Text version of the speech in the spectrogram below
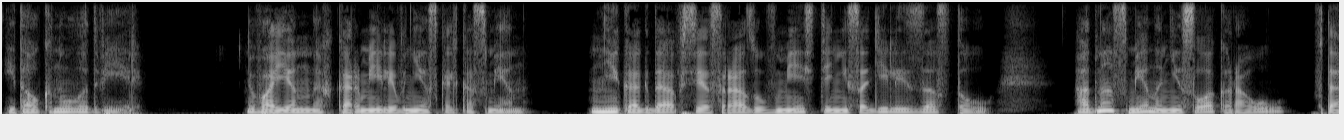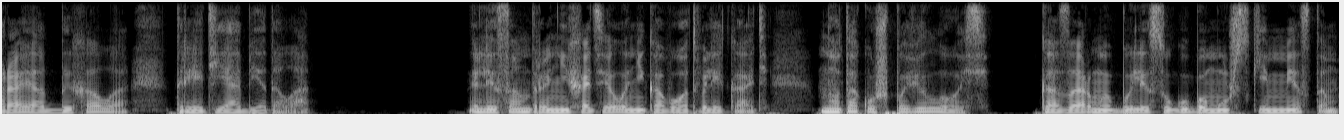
и толкнула дверь. Военных кормили в несколько смен. Никогда все сразу вместе не садились за стол. Одна смена несла караул, вторая отдыхала, третья обедала. Лиссандра не хотела никого отвлекать, но так уж повелось. Казармы были сугубо мужским местом,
